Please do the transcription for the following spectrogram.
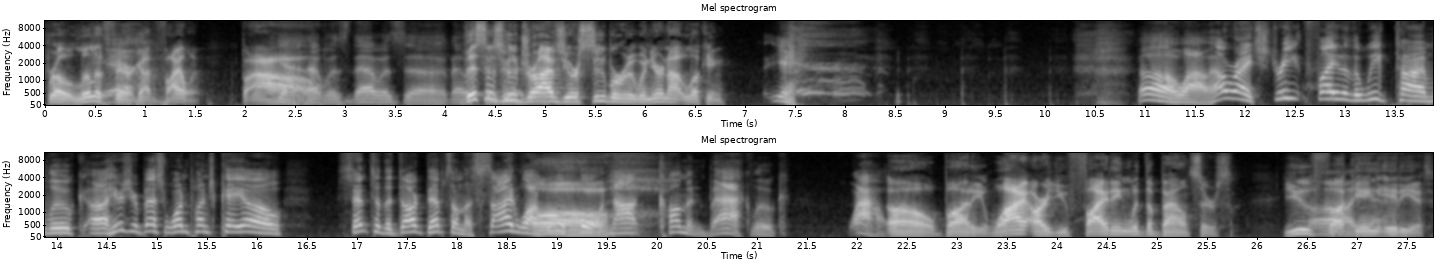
Bro, Lilith Fair got violent. Wow. Yeah, that was that was. Uh, that this pretty is who drives your Subaru when you're not looking. Yeah. oh wow! All right, street fight of the week time, Luke. Uh, here's your best one punch KO. Sent to the dark depths on the sidewalk. Oh. Oh, not coming back, Luke. Wow. Oh, buddy, why are you fighting with the bouncers? You fucking Oh, yeah. idiot.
